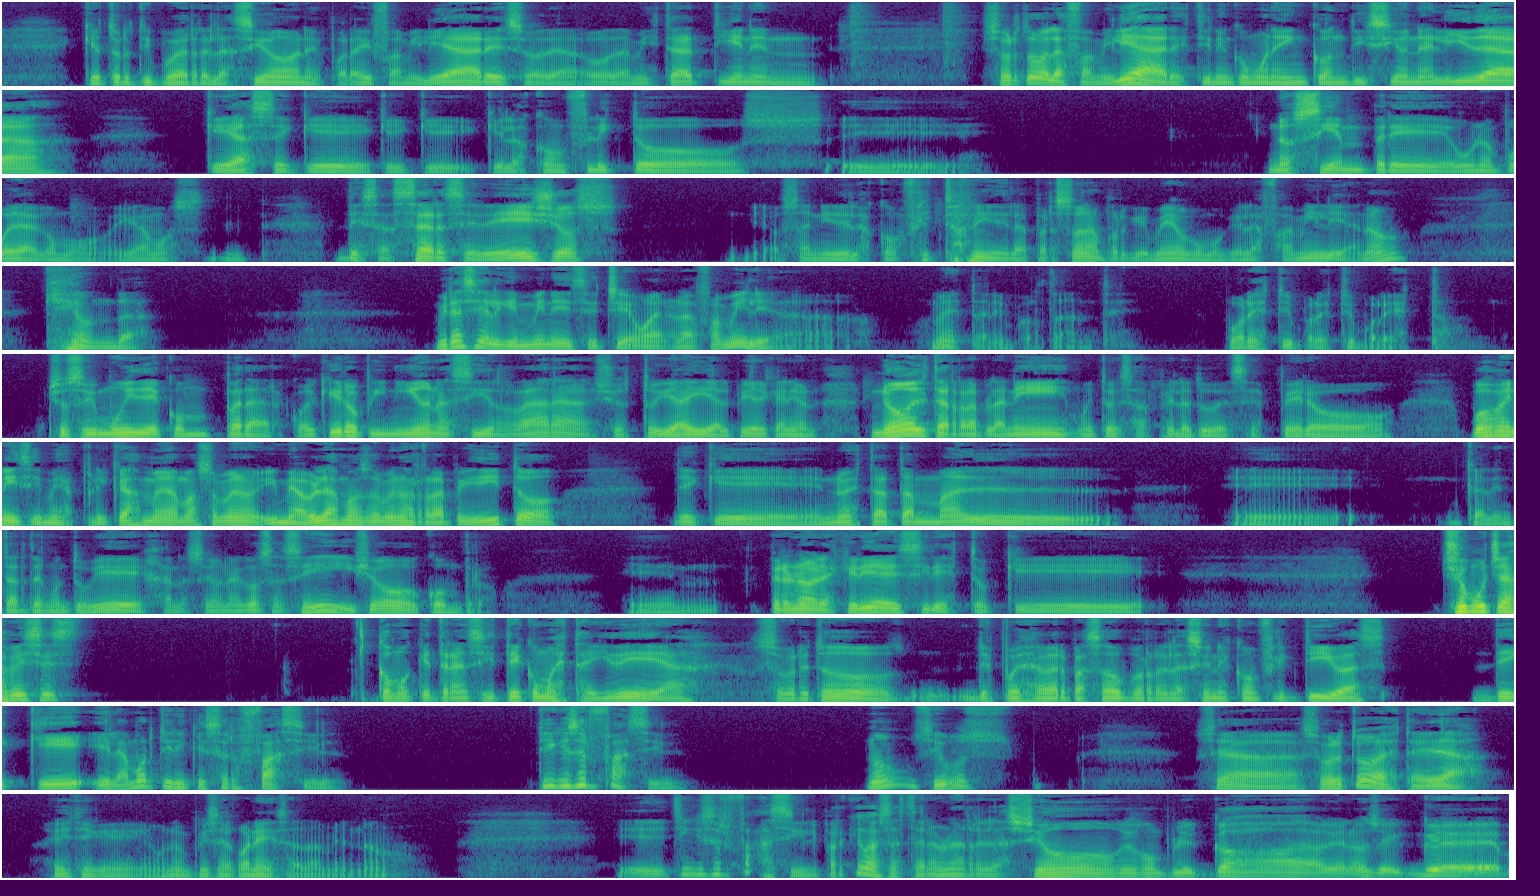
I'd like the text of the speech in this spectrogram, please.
que otro tipo de relaciones, por ahí familiares o de, amistad, tienen, sobre todo las familiares, tienen como una incondicionalidad que hace que, que, los conflictos eh, no siempre uno pueda como, digamos, deshacerse de ellos, o sea, ni de los conflictos ni de la persona, porque veo como que la familia, ¿no? ¿Qué onda? Mirá si alguien viene y dice, che, bueno, la familia no es tan importante, por esto y por esto y por esto. Yo soy muy de comprar. Cualquier opinión así rara, yo estoy ahí al pie del cañón. No el terraplanismo y todas esas pelotudeces, pero vos venís y me explicás más o menos, y me hablas más o menos rapidito de que no está tan mal eh, calentarte con tu vieja, no sé, una cosa así, y yo compro. Em, pero no, les quería decir esto, que yo muchas veces como que transité como esta idea, sobre todo después de haber pasado por relaciones conflictivas, de que el amor tiene que ser fácil. Tiene que ser fácil. ¿No? Si vos. O sea, sobre todo a esta edad. Viste que uno empieza con esa también, ¿no? Eh, tiene que ser fácil. ¿Para qué vas a estar en una relación que complicada, que no sé qué,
